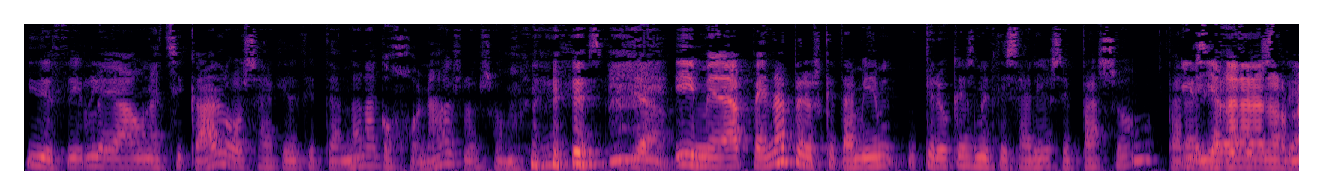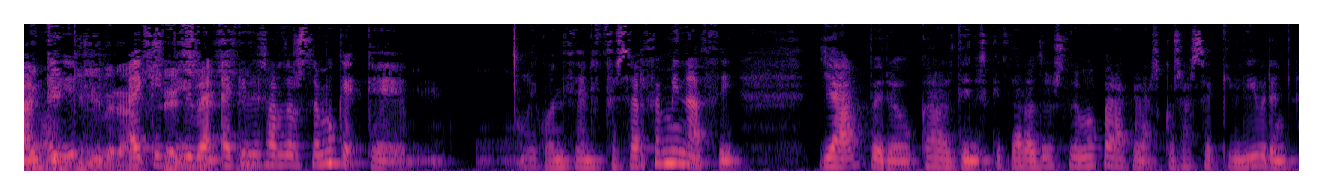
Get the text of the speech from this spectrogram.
y decirle a una chica algo. O sea, que decir, te andan acojonados los hombres. Y me da pena, pero es que también creo que es necesario ese paso para llegar a la normalidad. Hay que equilibrar, Hay que sí, equilibrar, sí, hay que sí. irse al otro extremo que, que y cuando dicen ser feminazi, ya, pero claro, tienes que ir al otro extremo para que las cosas se equilibren.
